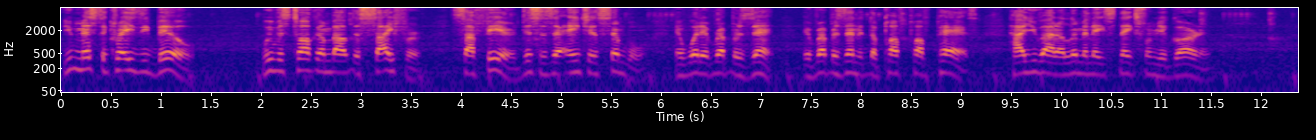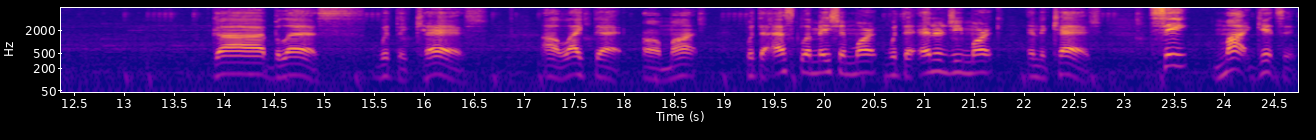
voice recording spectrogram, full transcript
You missed a crazy bill. We was talking about the cipher, Saphir. This is an ancient symbol and what it represent. It represented the puff puff pass. How you gotta eliminate snakes from your garden. God bless with the cash. I like that, Mont. With the exclamation mark, with the energy mark, and the cash. See, Mott gets it.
